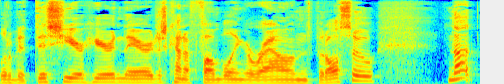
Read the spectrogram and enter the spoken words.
a little bit this year here and there, just kind of fumbling around, but also not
